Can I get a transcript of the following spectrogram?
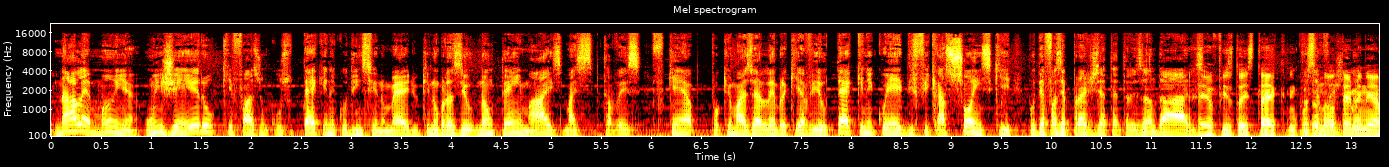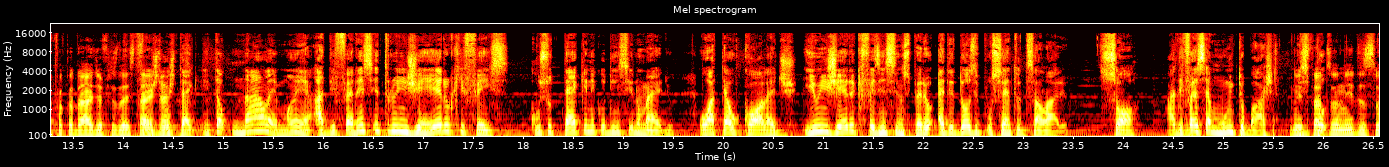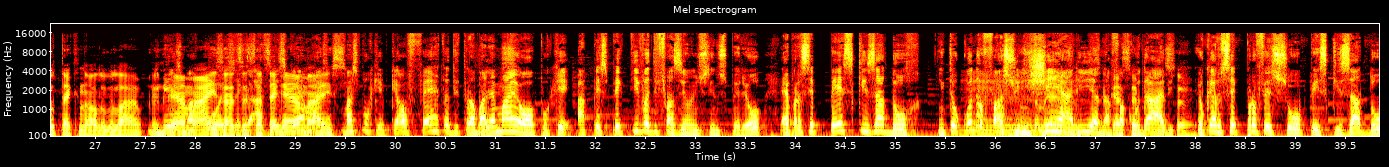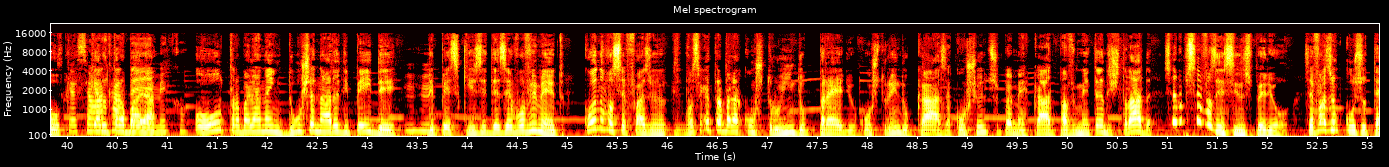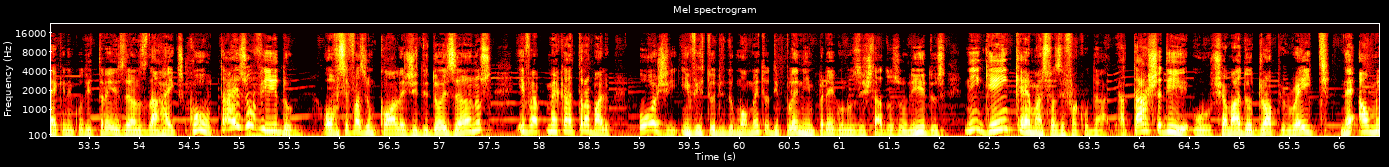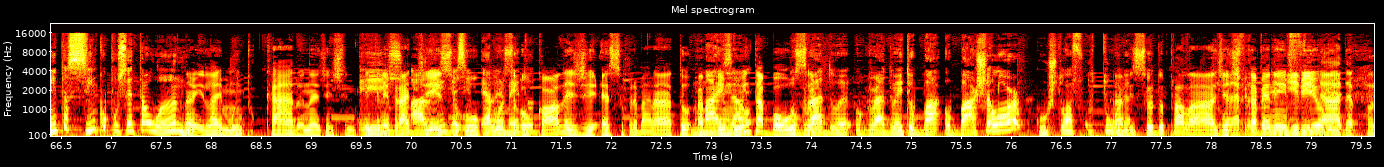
Na Alemanha, um engenheiro que faz um curso técnico de ensino médio, que no Brasil não tem mais, mas talvez quem é um pouquinho mais velho lembra que havia o técnico em edificações, que podia fazer prédios de até três andares. Eu fiz dois técnicos. Você eu não fez terminei a faculdade, eu fiz dois Fez técnicos. dois técnicos. Então, na Alemanha, a diferença entre o engenheiro que fez curso técnico de ensino médio, ou até o college, e o engenheiro que fez ensino superior é de 12% de salário. Só. A diferença é muito baixa. Nos Estados Unidos, o tecnólogo lá ganha mais, coisa, às vezes até ganha, ganha mais. Mas por quê? Porque a oferta de trabalho é Isso. maior, porque a perspectiva de fazer um ensino superior é para ser pesquisador. Então, quando eu faço Hum, engenharia na faculdade, eu quero ser professor, pesquisador, quer ser um quero trabalhar acadêmico. ou trabalhar na indústria na área de P&D, Uhum. de pesquisa e desenvolvimento. Quando você faz um, você quer trabalhar construindo prédio, construindo casa, construindo supermercado, pavimentando estrada, você não precisa fazer ensino superior. Você faz um curso técnico de três anos na high school, tá resolvido. Ou você faz um college de dois anos e vai para o mercado de trabalho. Hoje, em virtude do momento de pleno emprego nos Estados Unidos, ninguém quer mais fazer faculdade. A taxa de, o chamado drop rate, né, aumenta 5% ao ano. Não, e lá é muito caro, né, gente? Tem que Isso, lembrar disso. O, curso, elemento- o college é super barato. Mas tem a- muita bolsa. O, gradua- o graduate, o, ba- o bachelor, custa uma É fortuna. absurdo pra lá. A gente fica vendo em filme.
